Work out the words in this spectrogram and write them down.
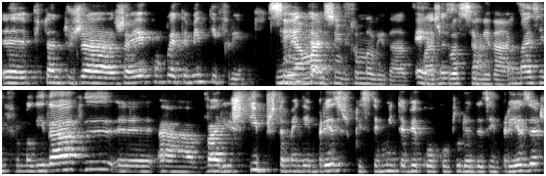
uh, portanto já, já é completamente diferente. Sim, há mais informalidade, é, mais proximidade. Há, há, mais informalidade, uh, há vários tipos também de empresas, porque isso tem muito a ver com a cultura das empresas.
